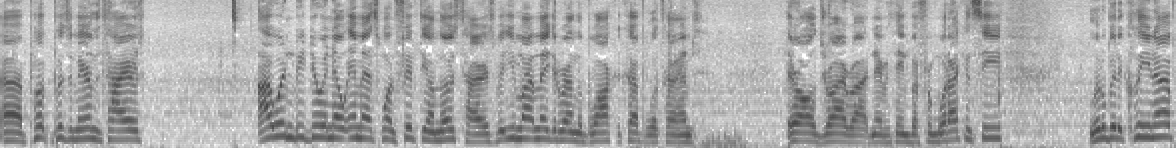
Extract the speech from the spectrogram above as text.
Uh put put some air in the tires. I wouldn't be doing no ms 150 on those tires but you might make it around the block a couple of times. They're all dry rot and everything but from what i can see a little bit of cleanup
